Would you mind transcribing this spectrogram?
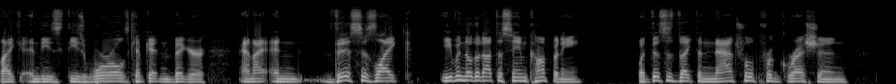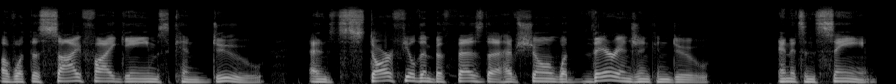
Like and these these worlds kept getting bigger. And I and this is like even though they're not the same company, but this is like the natural progression of what the sci-fi games can do. And Starfield and Bethesda have shown what their engine can do, and it's insane.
